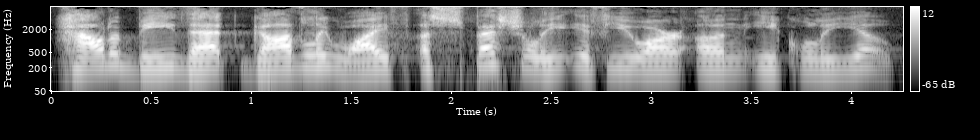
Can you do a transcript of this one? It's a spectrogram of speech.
how to be that godly wife, especially if you are unequally yoked.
